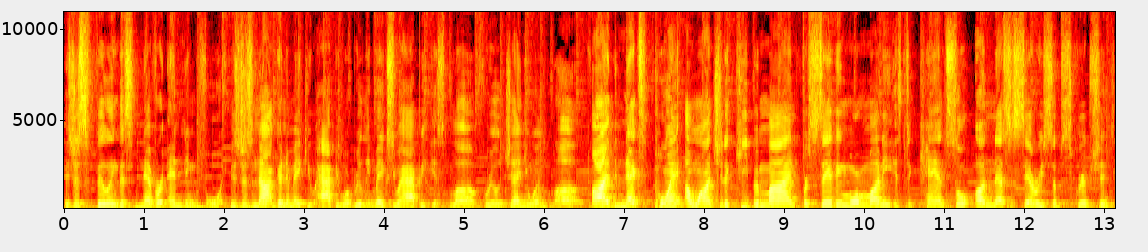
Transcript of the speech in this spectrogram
is just filling this never-ending void. It's just not gonna make you happy. What really makes you happy is love, real genuine love. All right, the next point I want you to keep in mind for saving more money is to cancel unnecessary subscriptions.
